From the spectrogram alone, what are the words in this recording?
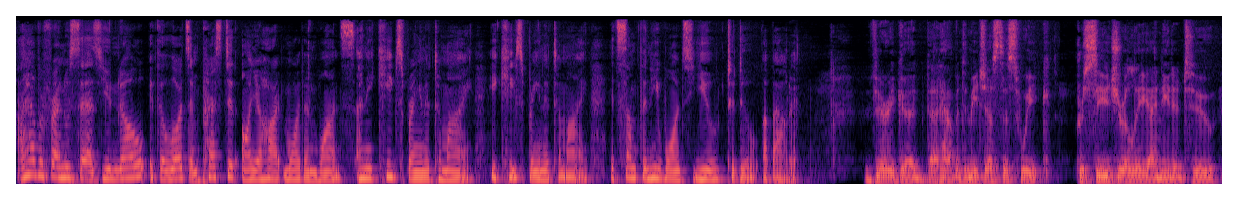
I have a friend who says, you know, if the Lord's impressed it on your heart more than once, and He keeps bringing it to mind, He keeps bringing it to mind, it's something He wants you to do about it. Very good. That happened to me just this week. Procedurally, I needed to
